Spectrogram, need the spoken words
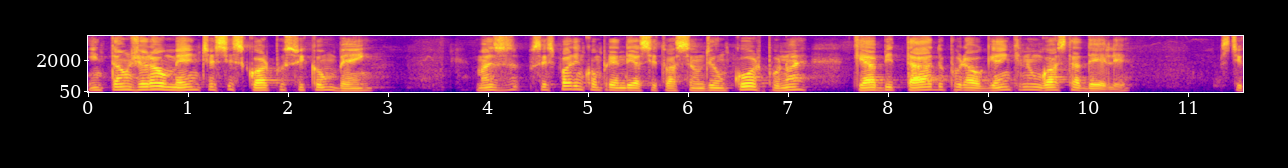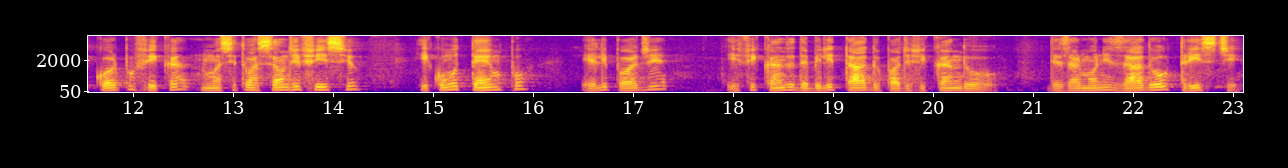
então geralmente esses corpos ficam bem. Mas vocês podem compreender a situação de um corpo, não é? Que é habitado por alguém que não gosta dele. Este corpo fica numa situação difícil e com o tempo ele pode ir ficando debilitado, pode ficando desarmonizado ou triste.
